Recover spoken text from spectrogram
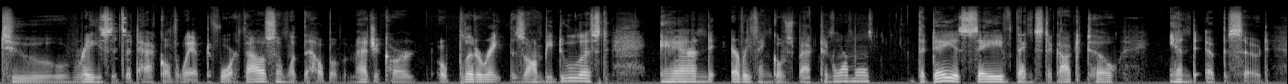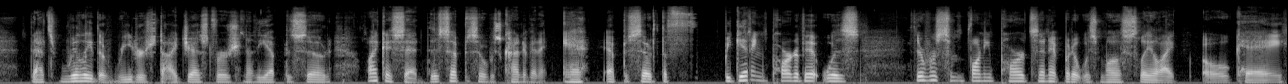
to raise its attack all the way up to 4,000 with the help of a magic card, obliterate the zombie duelist, and everything goes back to normal. The day is saved thanks to Gakuto. End episode that's really the Reader's Digest version of the episode. Like I said, this episode was kind of an eh episode. The beginning part of it was, there were some funny parts in it, but it was mostly like, okay,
